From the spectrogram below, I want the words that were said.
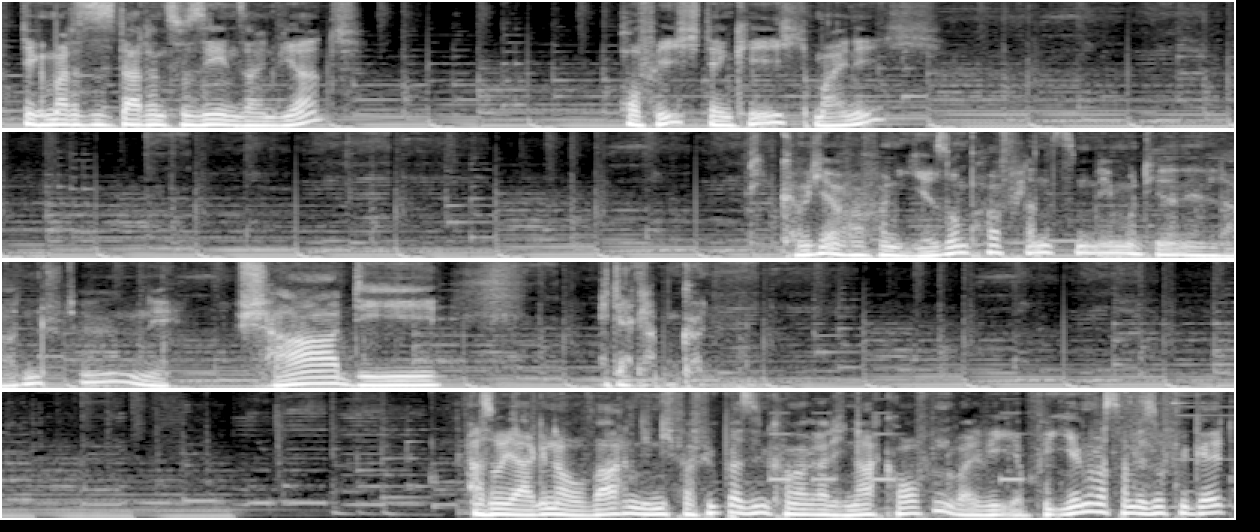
Ich denke mal, dass es da dann zu sehen sein wird. Hoffe ich, denke ich, meine ich. Können wir einfach von hier so ein paar Pflanzen nehmen und die dann in den Laden stellen? Nee. Schade. Hätte ja klappen können. Achso, ja, genau. Waren, die nicht verfügbar sind, können wir gar nicht nachkaufen, weil wir für irgendwas haben wir so viel Geld.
